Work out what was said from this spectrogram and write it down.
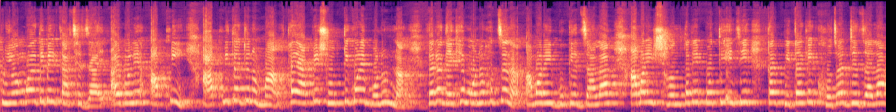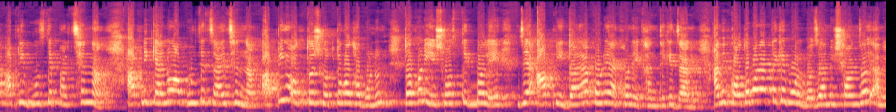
প্রিয়ঙ্গা দেবীর কাছে যায় আর বলে, আপনি আপনি তো একজন মা তাই আপনি সত্যি করে বলুন না। যেটা দেখে মনে হচ্ছে না আমার এই বুকের জ্বালা, আমার এই সন্তানের প্রতি এই যে তার পিতাকে খোঁজার যে জ্বালা, আপনি বুঝতে পারছেন না। আপনি কেন বুঝতে চাইছেন না? আপনি অত সত্য কথা বলুন। তখনই স্বস্তিক বলে যে আপনি দয়া করে এখন এখান থেকে যান। আমি কতবার আপনাকে বলব যে আমি সঞ্জয় আমি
